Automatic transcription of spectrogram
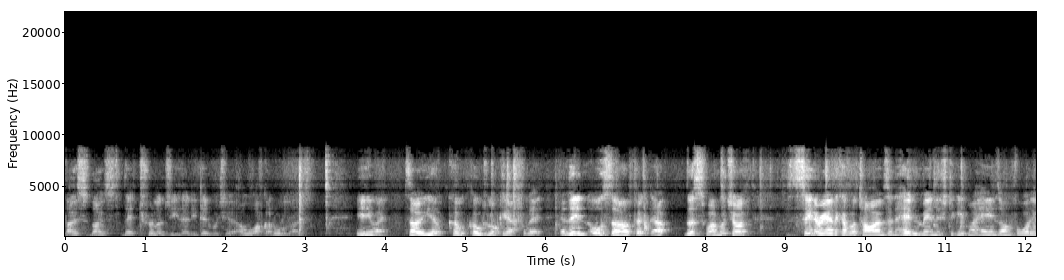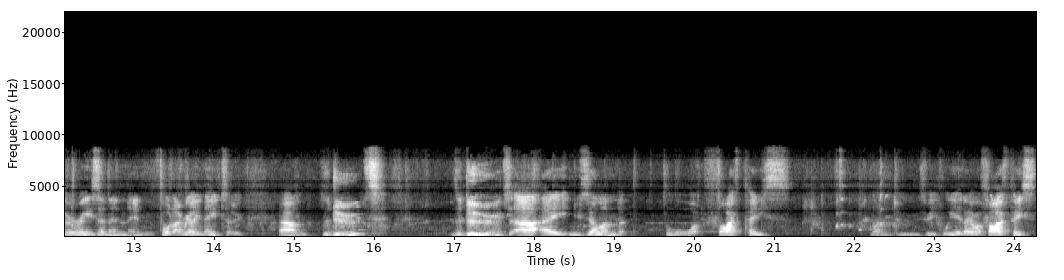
those those that trilogy that he did, which are, oh, I've got all of those. Anyway, so yeah, cool, cool to look out for that. And then also I picked up this one, which I've seen around a couple of times and hadn't managed to get my hands on for whatever reason, and, and thought I really need to. Um, the Dudes the dudes are a New Zealand, what, five piece. One, two, three, four. Yeah, they were five piece.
